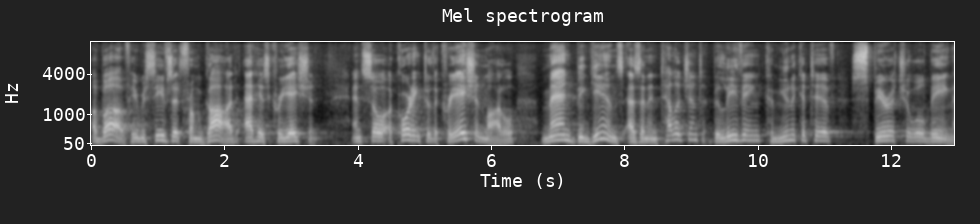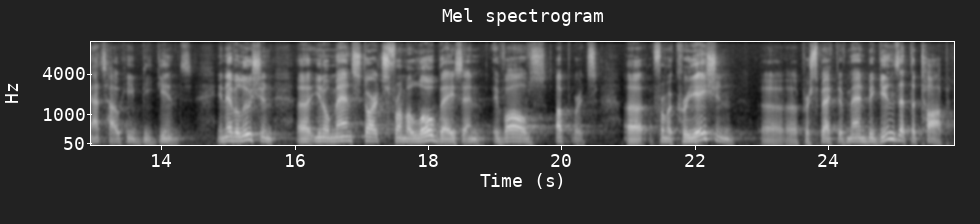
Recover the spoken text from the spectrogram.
above, he receives it from God at his creation. And so according to the creation model, man begins as an intelligent, believing, communicative, spiritual being. That's how he begins. In evolution, uh, you know, man starts from a low base and evolves upwards. Uh, from a creation uh, uh, perspective, man begins at the top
